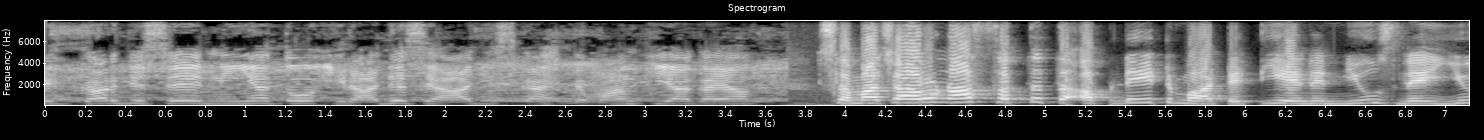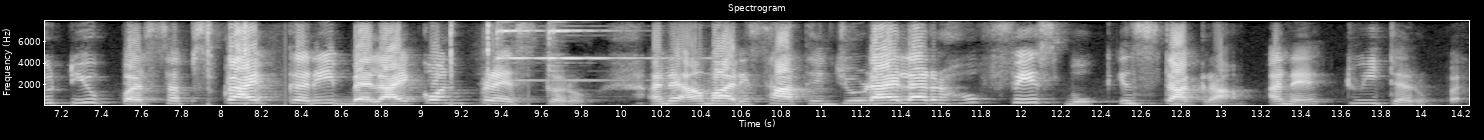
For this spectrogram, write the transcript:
एक गर्ज से नियत और इरादे से आज इसका अहतमाम किया गया સમાચારોના સતત અપડેટ માટે ટીએનએ ન્યૂઝને યુટ્યુબ પર સબસ્ક્રાઇબ કરી બેલ આઇકોન પ્રેસ કરો અને અમારી સાથે જોડાયેલા રહો ફેસબુક ઇન્સ્ટાગ્રામ અને ટ્વિટર ઉપર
